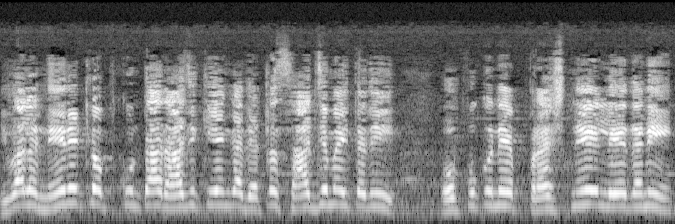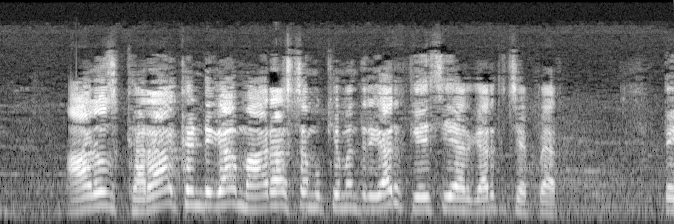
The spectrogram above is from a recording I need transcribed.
ఇవాళ నేనెట్లా ఒప్పుకుంటా? రాజకీయంగా అది ఎట్లా సాధ్యమవుతుంది ఒప్పుకునే ప్రశ్నే లేదని ఆ రోజు కరాఖండిగా మహారాష్ట్ర ముఖ్యమంత్రి గారు కేసీఆర్ గారికి చెప్పారు. అంటే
